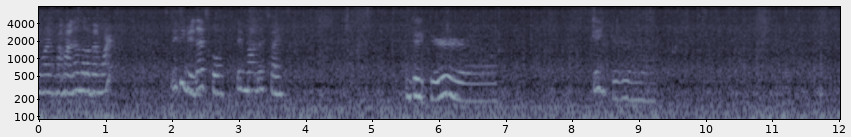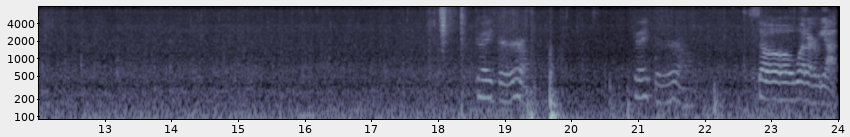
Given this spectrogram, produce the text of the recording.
You want to come on a little bit more? If you do, that's cool. If not, that's fine. Good girl. Good girl. Good girl. Good girl. So, what are we at?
